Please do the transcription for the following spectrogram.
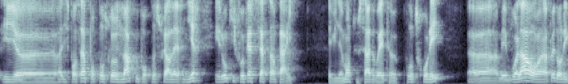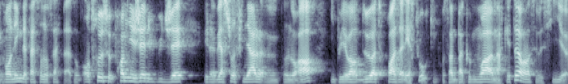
et euh, indispensable pour construire une marque ou pour construire l'avenir. Et donc, il faut faire certains paris. Évidemment, tout ça doit être contrôlé. Euh, mais voilà, on est un peu dans les grandes lignes de la façon dont ça se passe. Donc, entre ce premier jet du budget et la version finale euh, qu'on aura, il peut y avoir deux à trois allers-retours qui ne concernent pas que moi, marketeur. Hein, c'est aussi euh,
